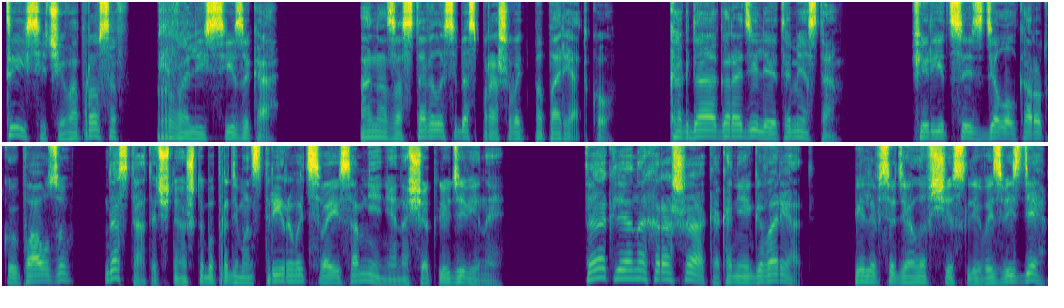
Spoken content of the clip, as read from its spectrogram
Тысячи вопросов рвались с языка. Она заставила себя спрашивать по порядку. Когда огородили это место? Ферици сделал короткую паузу, достаточную, чтобы продемонстрировать свои сомнения насчет Людивины. Так ли она хороша, как о ней говорят? Или все дело в счастливой звезде?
